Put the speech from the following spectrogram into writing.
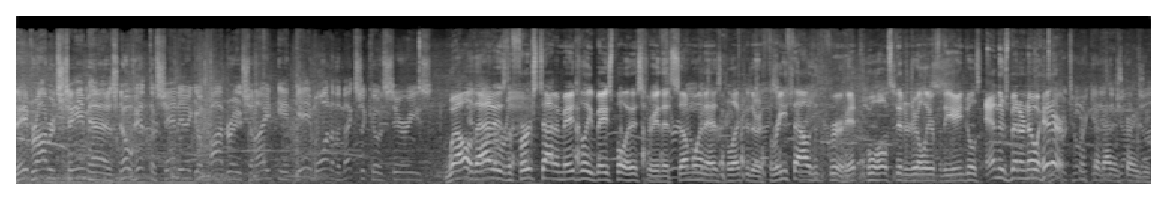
Dave Roberts' team has no hit the San Diego Padres tonight in game one of the Mexico series. Well, that is the first time in Major League Baseball history that someone has collected their 3,000th career hit. Pujols did it earlier for the Angels, and there's been a no-hitter. That is crazy.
